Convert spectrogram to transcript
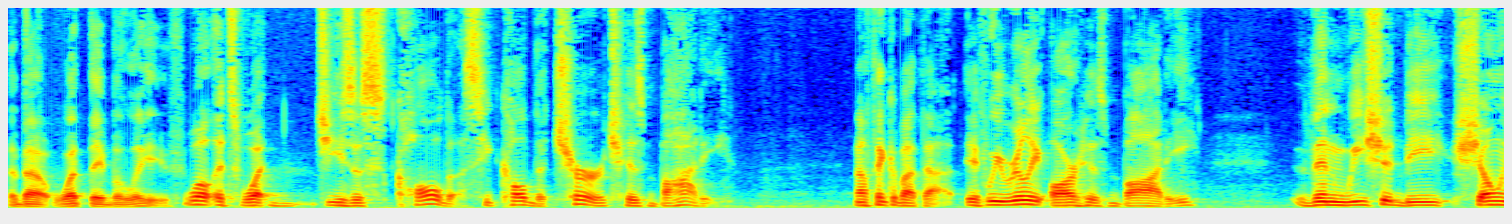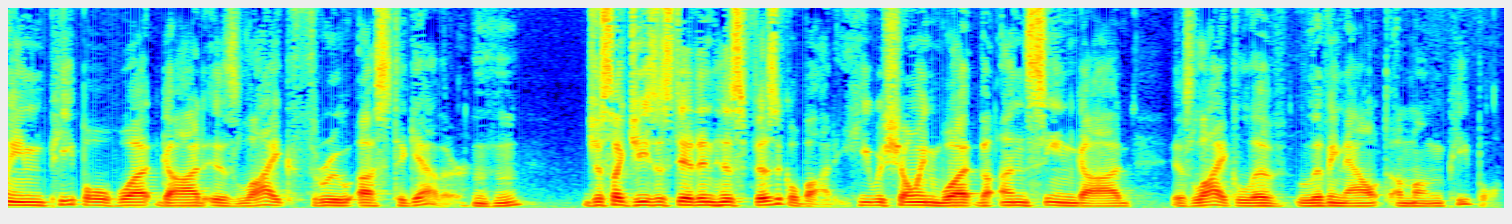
about what they believe. Well, it's what Jesus called us. He called the church his body. Now think about that. If we really are his body, then we should be showing people what God is like through us together. Mm-hmm. Just like Jesus did in his physical body. He was showing what the unseen God is like live, living out among people.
